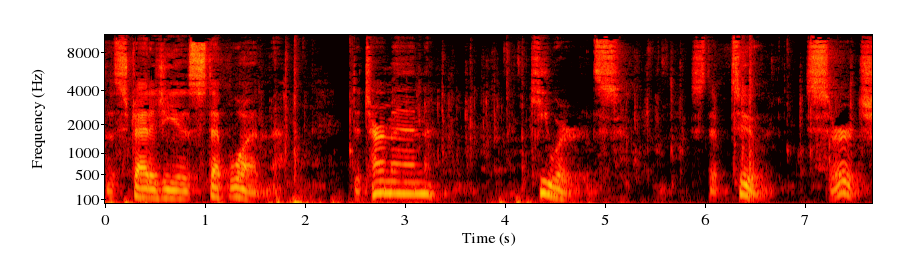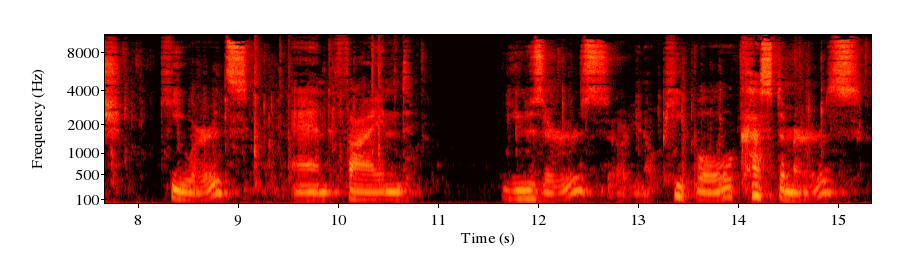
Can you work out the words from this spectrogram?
the strategy is step one, determine keywords. Step two, search keywords and find users or you know people, customers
